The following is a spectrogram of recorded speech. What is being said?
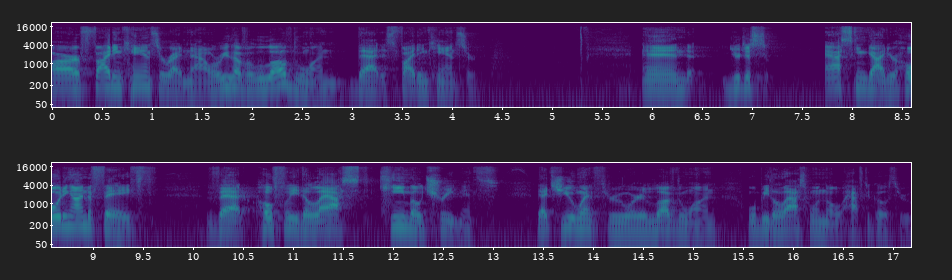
are fighting cancer right now, or you have a loved one that is fighting cancer, and you're just asking God, you're holding on to faith that hopefully the last chemo treatments that you went through or your loved one will be the last one they'll have to go through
